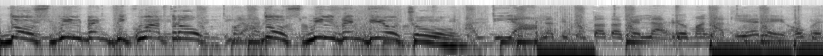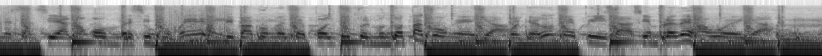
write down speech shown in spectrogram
2024-2028. La diputada que la romana quiere, jóvenes, ancianos, hombres y mujeres. Viva con el deporte y todo el mundo está con ella. Porque donde pisa siempre deja huella. Mm,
